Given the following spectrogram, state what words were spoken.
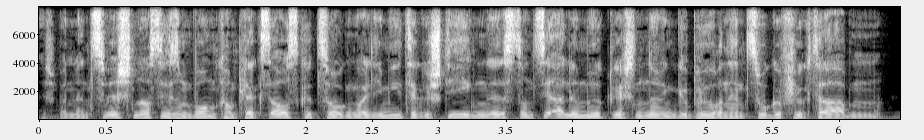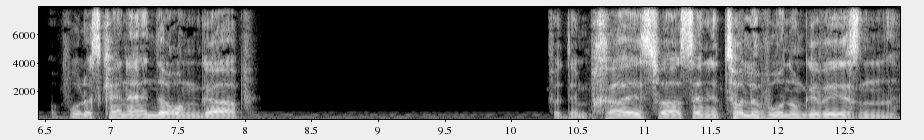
Ich bin inzwischen aus diesem Wohnkomplex ausgezogen, weil die Miete gestiegen ist und sie alle möglichen neuen Gebühren hinzugefügt haben, obwohl es keine Änderungen gab. Für den Preis war es eine tolle Wohnung gewesen,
